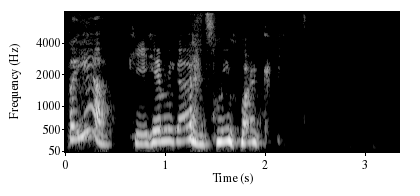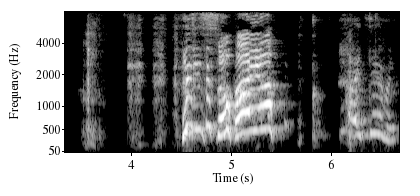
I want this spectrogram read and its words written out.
But yeah, Can you hear me, God? It's me, Mark. So high up. I damn it.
